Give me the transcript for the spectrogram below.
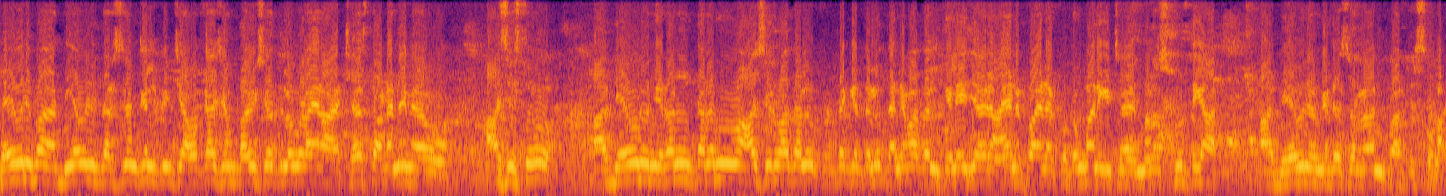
దేవుని బ- దేవుని దర్శనం కల్పించే అవకాశం భవిష్యత్తులో కూడా ఆయన చేస్తాడని మేము ఆశిస్తూ ఆ దేవుడు నిరంతరము ఆశీర్వాదాలు కృతజ్ఞతలు ధన్యవాదాలు తెలియజేయడం ఆయనకు ఆయన కుటుంబానికి మనస్ఫూర్తిగా ఆ దేవుని వెంకటేశ్వరరావుని ప్రార్థిస్తున్నాం.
